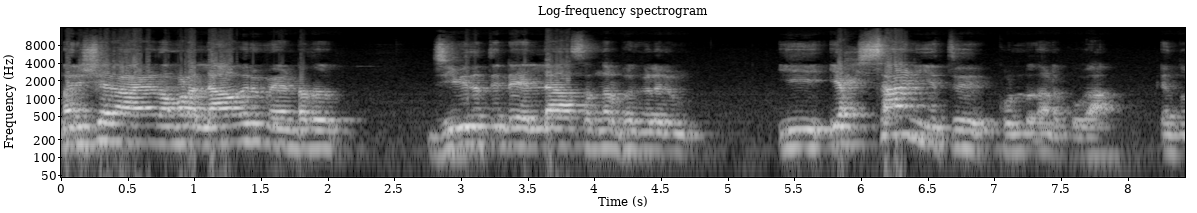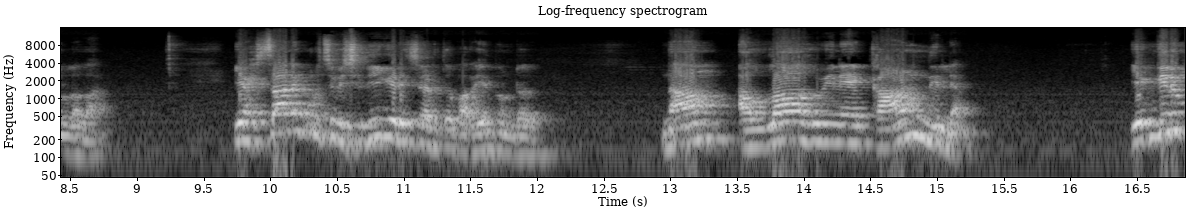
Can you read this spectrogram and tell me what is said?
മനുഷ്യരായ നമ്മളെല്ലാവരും വേണ്ടത് ജീവിതത്തിന്റെ എല്ലാ സന്ദർഭങ്ങളിലും ഈ യഹ്സാനിയത്ത് കൊണ്ടു നടക്കുക എന്നുള്ളതാണ്. യഹ്സാനെ കുറിച്ച് വിശദീകരിച്ചെടുത്ത് പറയുന്നുണ്ട് നാം അള്ളാഹുവിനെ കാണുന്നില്ല. എങ്കിലും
